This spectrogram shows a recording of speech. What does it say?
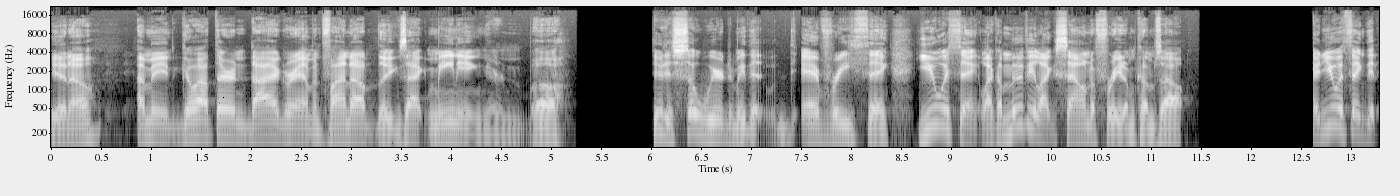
you know? I mean, go out there and diagram and find out the exact meaning. and oh, dude, it's so weird to me that everything you would think, like a movie like Sound of Freedom comes out, and you would think that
